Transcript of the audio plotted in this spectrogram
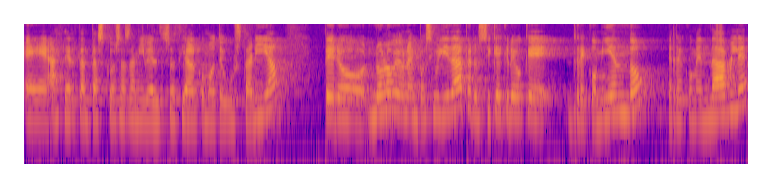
eh, hacer tantas cosas a nivel social como te gustaría, pero no lo veo una imposibilidad, pero sí que creo que recomiendo, es recomendable,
